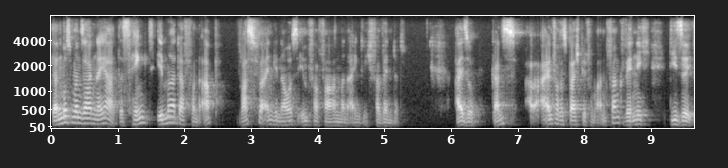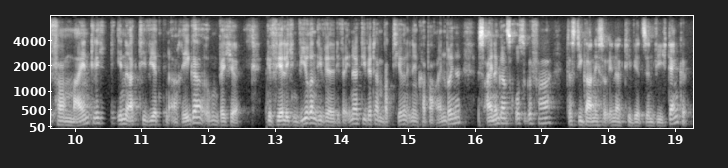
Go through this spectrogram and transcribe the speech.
Dann muss man sagen, naja, das hängt immer davon ab, was für ein genaues Impfverfahren man eigentlich verwendet. Also ganz einfaches Beispiel vom Anfang. Wenn ich diese vermeintlich inaktivierten Erreger, irgendwelche gefährlichen Viren, die wir, die wir inaktiviert haben, Bakterien in den Körper reinbringe, ist eine ganz große Gefahr, dass die gar nicht so inaktiviert sind, wie ich denke.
